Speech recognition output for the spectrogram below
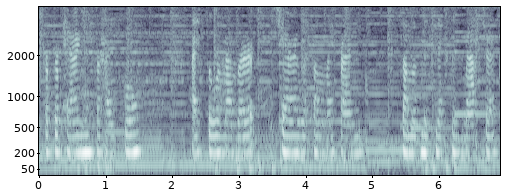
for preparing me for high school. I still remember sharing with some of my friends some of Miss Nixon's math tricks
